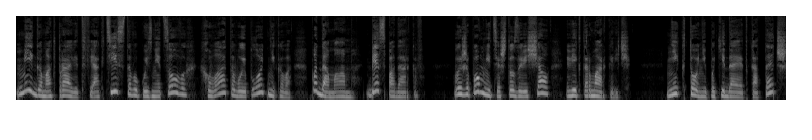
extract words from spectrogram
мигом отправит Феоктистову, Кузнецовых, Хватову и Плотникова по домам, без подарков. Вы же помните, что завещал Виктор Маркович? Никто не покидает коттедж,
